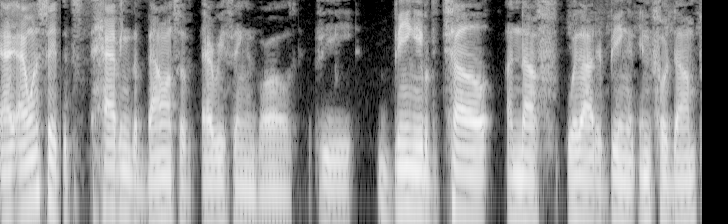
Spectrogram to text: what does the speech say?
I, I want to say it's having the balance of everything involved. The being able to tell enough without it being an info dump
